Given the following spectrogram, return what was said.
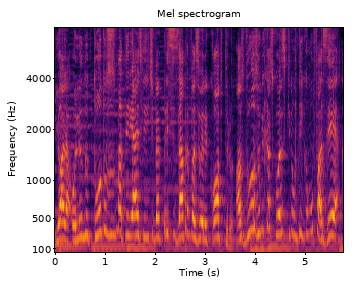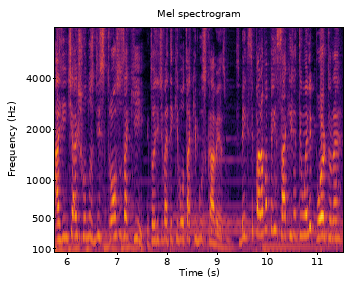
E olha, olhando todos os materiais que a gente vai precisar para fazer o helicóptero, as duas únicas coisas que não tem como fazer, a gente achou nos destroços aqui. Então a gente vai ter que voltar aqui buscar mesmo. Se bem que se parar para pensar que já tem um heliporto, né?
